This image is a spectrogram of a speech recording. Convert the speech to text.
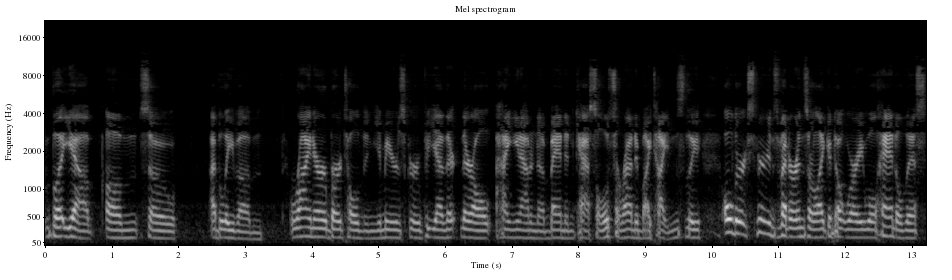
but yeah, um so I believe um Reiner, Bertolt, and Ymir's group, yeah, they're they're all hanging out in an abandoned castle surrounded by titans. The older experienced veterans are like, "Don't worry, we'll handle this."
